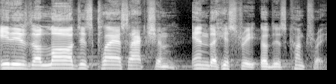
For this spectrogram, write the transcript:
It is the largest class action in the history of this country.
